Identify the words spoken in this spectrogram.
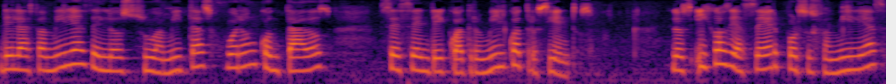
De las familias de los suamitas fueron contados 64.400. Los hijos de Aser por sus familias,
